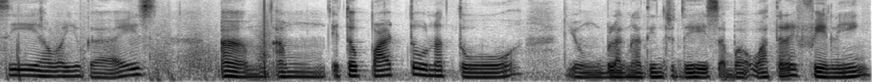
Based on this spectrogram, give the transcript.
Busy, how are you guys? Um, um, ito part 2 na to. Yung vlog natin today is about water refilling.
